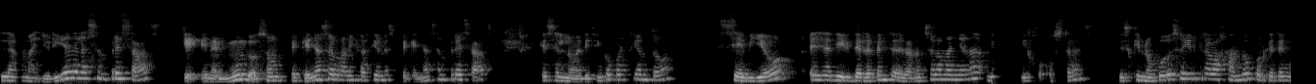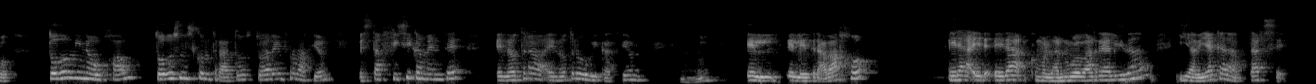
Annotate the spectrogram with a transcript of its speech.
la mayoría de las empresas, que en el mundo son pequeñas organizaciones, pequeñas empresas, que es el 95%, se vio, es decir, de repente de la noche a la mañana dijo, ostras, es que no puedo seguir trabajando porque tengo todo mi know-how, todos mis contratos, toda la información está físicamente en otra, en otra ubicación. El teletrabajo era, era, era como la nueva realidad y había que adaptarse.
